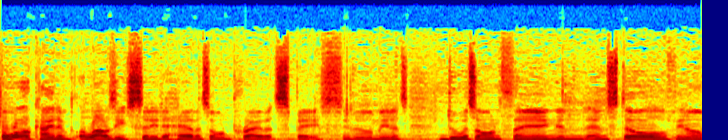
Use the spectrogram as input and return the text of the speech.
The wall kind of allows each city to have its own private space, you know. I mean, it's do its own thing and, and still, you know,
